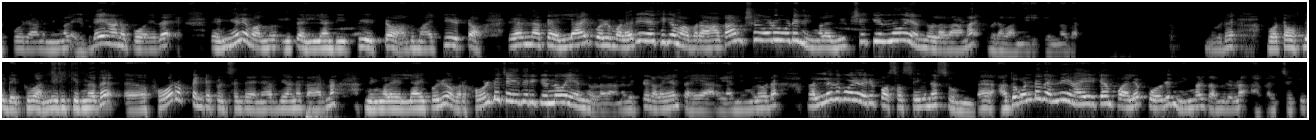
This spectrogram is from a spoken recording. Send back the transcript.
എപ്പോഴാണ് നിങ്ങൾ എവിടെയാണ് പോയത്? എങ്ങനെ വന്നു? ഇതെല്ലാം ഡി പി ഇട്ടോ അത് മാറ്റിയിട്ടോ എന്നൊക്കെ എല്ലായ്പ്പോഴും വളരെയധികം അവർ ആകാംക്ഷയോടുകൂടി നിങ്ങളെ വീക്ഷിക്കുന്നു എന്നുള്ളതാണ് ഇവിടെ വന്നിരിക്കുന്നത്. ഇവിടെ ബോട്ടം ഓഫ് ദി ഡെക്ക് വന്നിരിക്കുന്നത് ഫോർ ഓഫ് പെന്റക്കിൾസിന്റെ എനർജിയാണ് കാരണം നിങ്ങളെ എല്ലായ്പ്പോഴും അവർ ഹോൾഡ് ചെയ്തിരിക്കുന്നു എന്നുള്ളതാണ്. വിട്ടുകളയാൻ തയ്യാറില്ല. നിങ്ങളോട് നല്ലതുപോലെ ഒരു പൊസസീവ്നെസ് ഉണ്ട്. അതുകൊണ്ട് തന്നെ ആയിരിക്കാം പലപ്പോഴും നിങ്ങൾ തമ്മിലുള്ള അകൽച്ചയ്ക്ക്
